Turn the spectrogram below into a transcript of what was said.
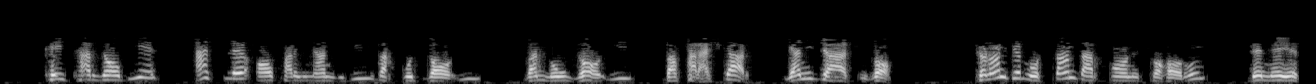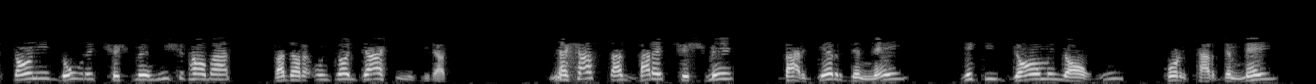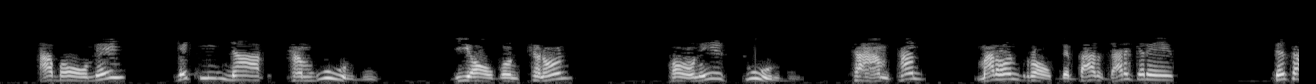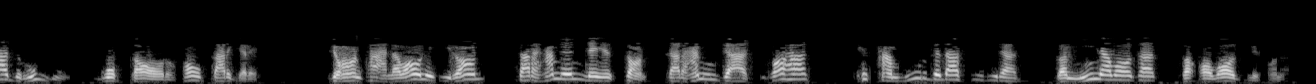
پیکریابی اصل آفرینندگی و خودزایی و نوزایی و فرشگر یعنی جشنگاه چنان که رستم در خانه چهارم به نیستانی دور چشمه میشتابد و در اونجا جشن می‌گیرد. نشست از بر چشمه بر گرد نی یکی جام یاقوت پر کرده می عبامه یکی نقد تنبور بود. بیابان چنان خانه سور بود تهمتن مران را به بر در گرفت بزد روی گفتارها برگرفت. جهان پهلوان ایران در همین نیستان در همین جشنگاه است که تنبور به دست می‌گیرد و مینوازد و آواز می‌کند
